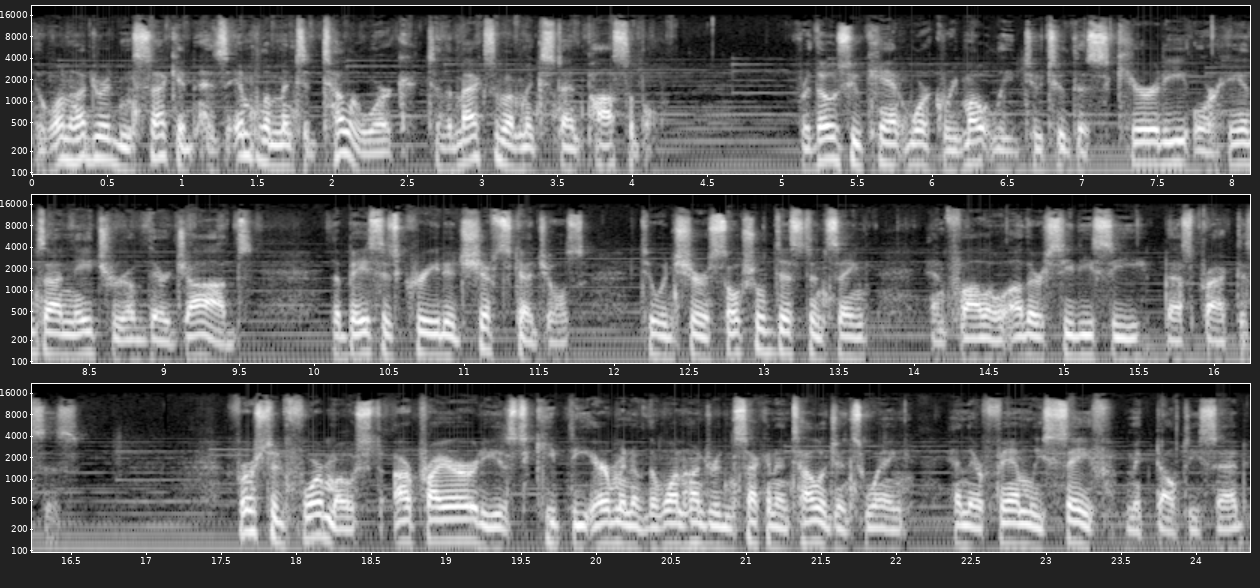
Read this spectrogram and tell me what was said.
The 102nd has implemented telework to the maximum extent possible. For those who can't work remotely due to the security or hands on nature of their jobs, the base has created shift schedules to ensure social distancing and follow other CDC best practices. First and foremost, our priority is to keep the airmen of the 102nd Intelligence Wing and their families safe, McNulty said.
